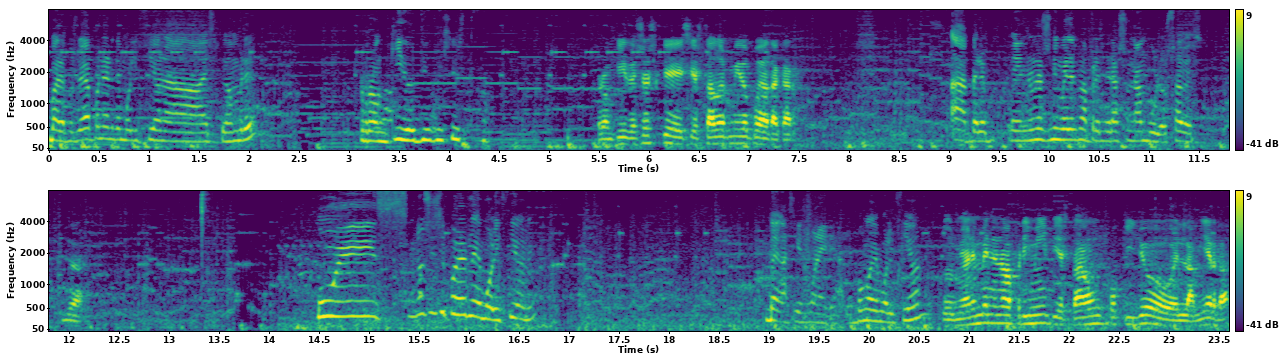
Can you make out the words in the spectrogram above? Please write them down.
Vale, pues voy a poner demolición a este hombre. Ronquido, tío, ¿qué es esto? Ronquido, eso es que si está dormido puede atacar. Ah, pero en unos niveles me aprenderá sonámbulo, ¿sabes? Ya. Pues no sé si ponerle demolición, ¿eh? Venga, sí, es buena idea. Le pongo demolición. Pues me han envenenado a Primit y está un poquillo en la mierda.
